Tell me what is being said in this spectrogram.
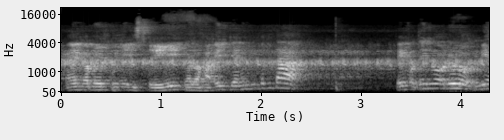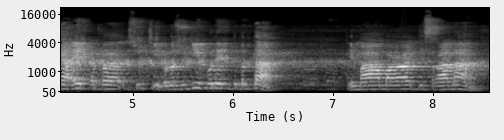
Nah, kamu punya istri, kalau haid jangan dibentak. Tengok-tengok dulu, ini haid apa suci? Kalau suci boleh dibentak. Imam di sana.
